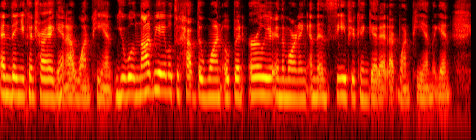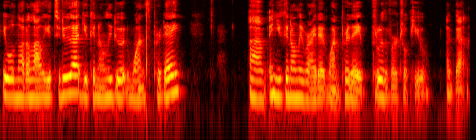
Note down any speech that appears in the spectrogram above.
and then you can try again at 1 p.m. You will not be able to have the one open earlier in the morning and then see if you can get it at 1 p.m. again. It will not allow you to do that. You can only do it once per day. Um, and you can only write it one per day through the virtual queue like that.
